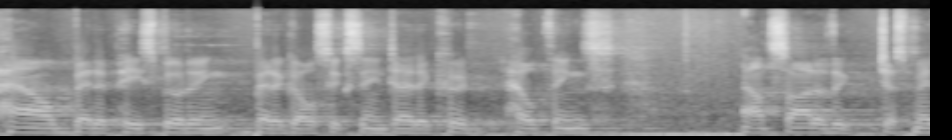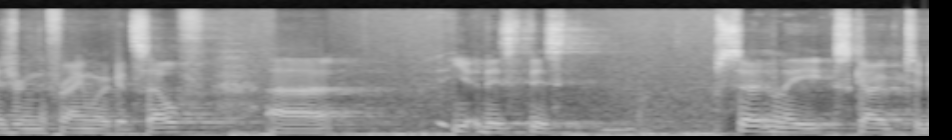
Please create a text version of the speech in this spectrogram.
how better peace building, better Goal 16 data could help things outside of the, just measuring the framework itself. Uh, there's, there's certainly scope to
